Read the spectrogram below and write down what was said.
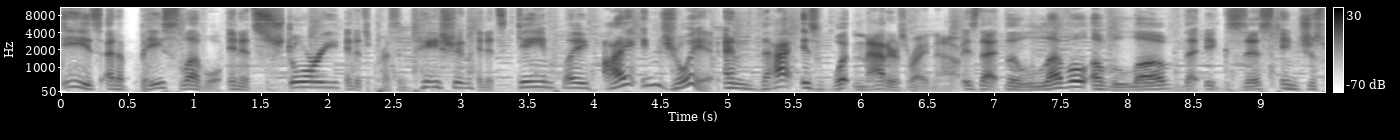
is at a base level, in its story, in its presentation, in its gameplay, I enjoy it. And that is what matters right now, is that the level of love that exists in just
